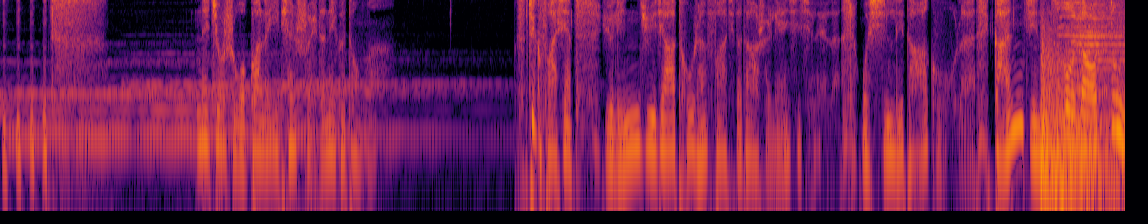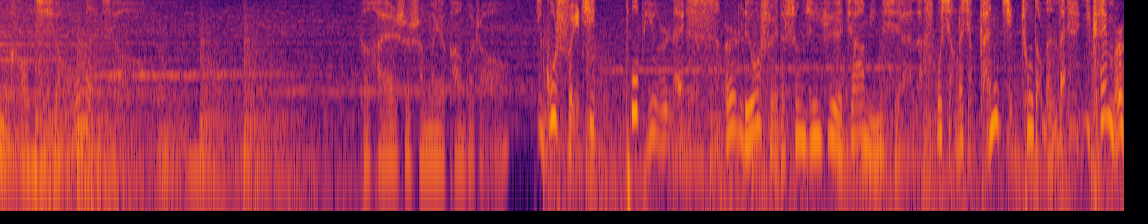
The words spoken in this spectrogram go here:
那就是我灌了一天水的那个洞啊！这个发现与邻居家突然发起的大水联系起来了，我心里打鼓了，赶紧凑到洞口瞧了瞧。可还是什么也看不着，一股水汽扑鼻而来，而流水的声音越加明显了。我想了想，赶紧冲到门外，一开门，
